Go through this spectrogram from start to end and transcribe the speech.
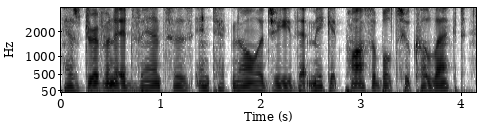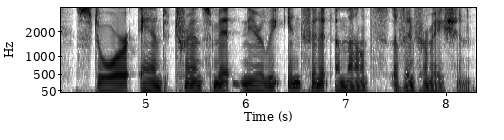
has driven advances in technology that make it possible to collect, store, and transmit nearly infinite amounts of information.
